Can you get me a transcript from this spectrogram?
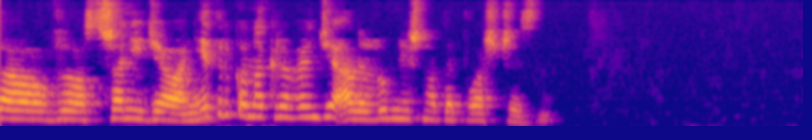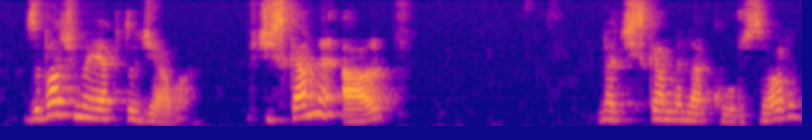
to wyostrzanie działa nie tylko na krawędzie, ale również na te płaszczyzny. Zobaczmy, jak to działa. Wciskamy Alt, naciskamy na kursor.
